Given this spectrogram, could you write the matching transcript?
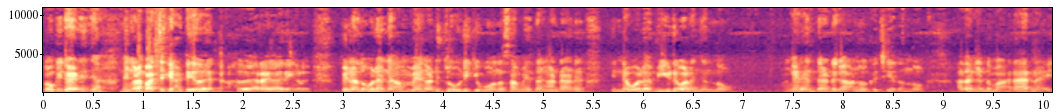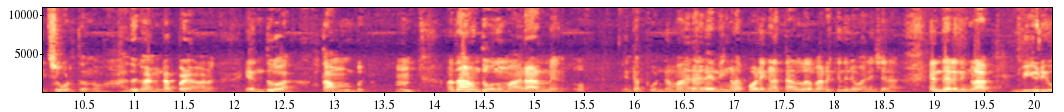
നോക്കിക്കഴിഞ്ഞാൽ നിങ്ങളെ പച്ചക്കാട്ടിയതല്ല അത് വേറെ കാര്യങ്ങൾ പിന്നെ അതുപോലെ തന്നെ അമ്മയെ കണ്ട് ജോലിക്ക് പോകുന്ന സമയത്ത് എങ്ങാണ്ടാണ് ഇന്ന പോലെ വീട് വളഞ്ഞെന്നോ അങ്ങനെ എന്താണ്ട് കാണുകയൊക്കെ ചെയ്തെന്നോ? അതങ്ങണ്ട് മാരാരൻ അയച്ചു കൊടുത്തെന്നോ? അത് കണ്ടപ്പോഴാണ് എന്തുവാ? തമ്പ്. അതാണെന്ന് തോന്നുന്നു മാരാറിന് ഓ എന്റെ പൊന്നു മാരാരെ നിങ്ങളെപ്പോലെ ഇങ്ങനെ തള്ളു മറിക്കുന്നൊരു മനുഷ്യനാണ് മനുഷ്യനാ. എന്തായാലും നിങ്ങൾ ആ വീഡിയോ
